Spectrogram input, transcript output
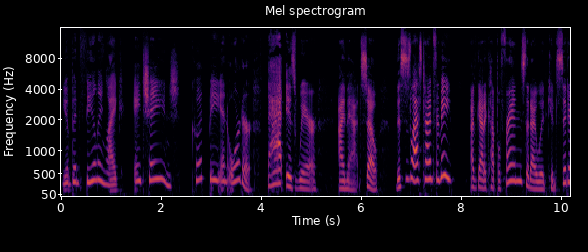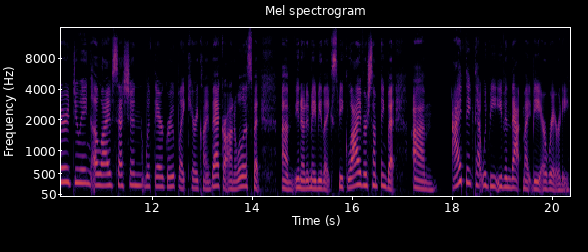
you've been feeling like a change could be in order. That is where I'm at. So, this is last time for me. I've got a couple friends that I would consider doing a live session with their group, like Carrie Klein Beck or Anna Willis, but um, you know, to maybe like speak live or something. But um, I think that would be even that might be a rarity.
